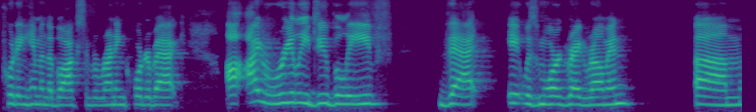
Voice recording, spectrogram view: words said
putting him in the box of a running quarterback. I, I really do believe that it was more Greg Roman. Um,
